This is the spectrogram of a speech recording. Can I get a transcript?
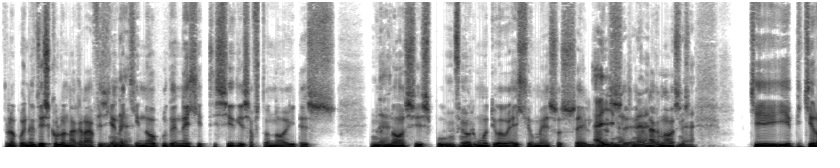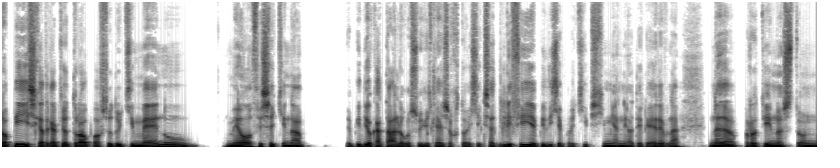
Θέλω να πω είναι δύσκολο να γράφεις για ένα ναι. κοινό που δεν έχει τις ίδιες αυτονόητες ναι. γνώσεις που θεωρούμε ότι έχει ο μέσος Έλληνας ε, ναι, αναγνώσεις. Ναι. Και η επικαιροποίηση κατά κάποιο τρόπο αυτού του κειμένου με όθησε και να επειδή ο κατάλογος του 2008 είχε εξαντληθεί, επειδή είχε προκύψει μια νεότερη έρευνα, να προτείνω στον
